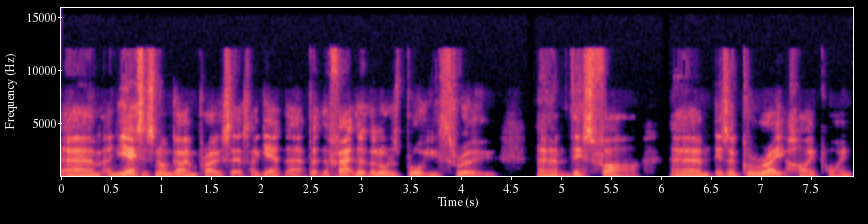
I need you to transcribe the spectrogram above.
Um, and yes, it's an ongoing process. I get that, but the fact that the Lord has brought you through um, this far um, is a great high point.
